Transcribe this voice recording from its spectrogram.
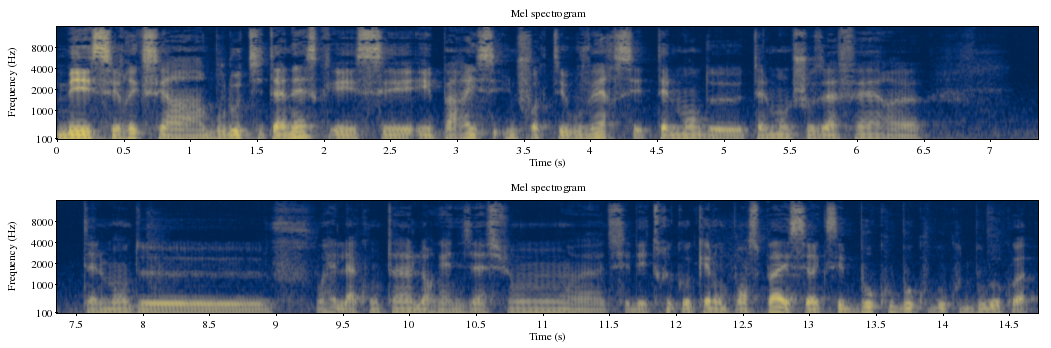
Mais c'est vrai que c'est un boulot titanesque et c'est et pareil, c'est une fois que tu es ouvert, c'est tellement de tellement de choses à faire, euh, tellement de ouais, la compta, l'organisation, euh, c'est des trucs auxquels on pense pas et c'est vrai que c'est beaucoup beaucoup beaucoup de boulot quoi.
